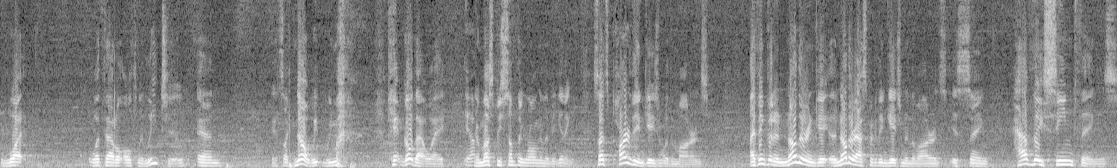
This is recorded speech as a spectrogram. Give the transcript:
what what that'll ultimately lead to, and it's like no, we we mu- can't go that way. Yeah. There must be something wrong in the beginning. So that's part of the engagement with the moderns. I think that another enga- another aspect of the engagement in the moderns is saying, have they seen things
